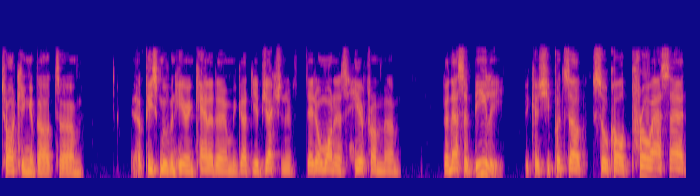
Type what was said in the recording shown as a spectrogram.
talking about um, a peace movement here in Canada, and we got the objection of they don't want to hear from um, Vanessa Beeley because she puts out so-called pro-Assad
